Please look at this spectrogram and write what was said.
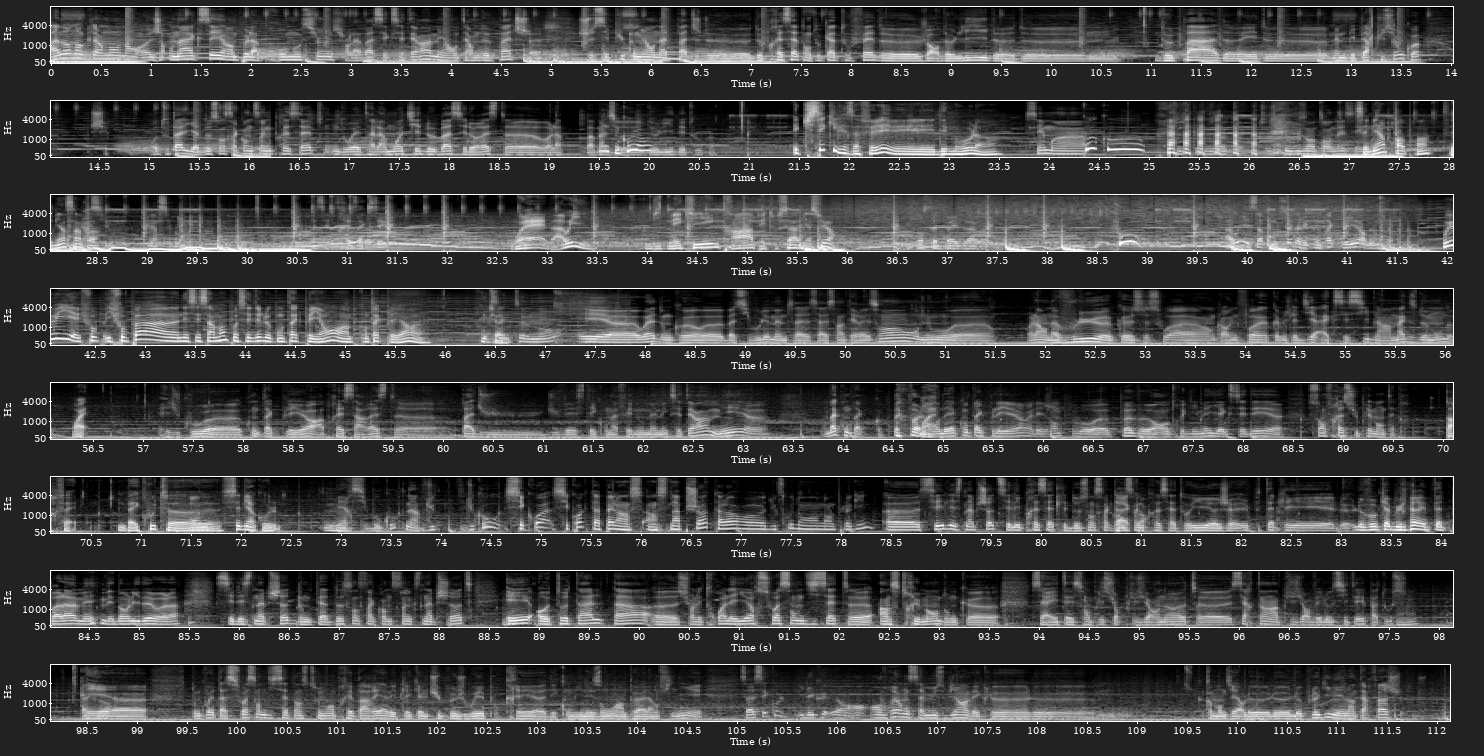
Ah non, non, clairement, non. Genre, On a accès à un peu la promotion sur la basse, etc. Mais en termes de patch, euh, je sais plus combien on a de patch de, de presets, en tout cas tout fait de genre de lead, de, de pad et de même des percussions, quoi. Au total, il y a 255 presets. On doit être à la moitié de basse et le reste, euh, voilà, pas mal de, cool, hein. de lead et tout. quoi. Et qui c'est qui les a fait les, les démos là C'est moi. Coucou Tout ce, que vous ent- tout ce que vous entendez, c'est C'est bien propre, hein c'est bien sympa. Merci, merci beaucoup. C'est très axé. Ouais, bah oui. Beatmaking, trap et tout ça, bien sûr. Dans cette vibe-là, ouais. Ah oui, et ça fonctionne avec Contact Player, bien sûr. Oui, oui, il faut, il faut pas euh, nécessairement posséder le contact payant. Un contact player euh. Exactement. Et euh, ouais, donc euh, bah, si vous voulez, même ça- c'est assez intéressant. Nous, euh, voilà, on a voulu que ce soit, encore une fois, comme je l'ai dit, accessible à un max de monde. Ouais. Et du coup, euh, Contact Player, après, ça reste euh, pas du, du VST qu'on a fait nous-mêmes, etc. Mais euh, on a Contact, quoi. voilà, Ouais. on est à Contact Player et les gens peuvent, peuvent, entre guillemets, y accéder euh, sans frais supplémentaires. Parfait. Bah écoute, euh, Um. c'est bien cool. Merci beaucoup, Knarf. Du, du coup, c'est quoi, c'est quoi que t'appelles un, un snapshot alors euh, du coup dans, dans le plugin? Euh, c'est les snapshots, c'est les presets, les 255 D'accord. presets. Oui, euh, peut-être les, le, le vocabulaire est peut-être pas là, mais, mais dans l'idée, voilà. C'est les snapshots, donc tu as 255 snapshots. Et au total, tu as sur les trois layers 77 euh, instruments. Donc ça a été samplé sur plusieurs notes, certains à plusieurs vélocités, pas tous. Mhm. Et donc ouais, tu as 77 instruments préparés avec lesquels tu peux jouer pour créer euh, des combinaisons un peu à l'infini. Et c'est assez cool. Il est, en, en vrai, on s'amuse bien avec le, le- comment dire, le, le- le plugin et l'interface.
